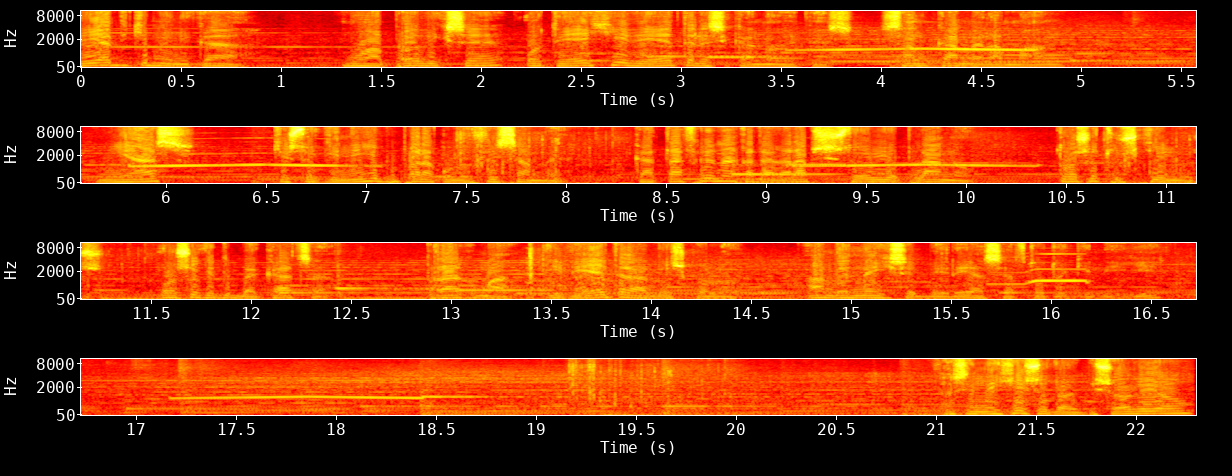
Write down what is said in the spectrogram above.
Επειδή αντικειμενικά μου απέδειξε ότι έχει ιδιαίτερες ικανότητες σαν κάμεραμαν, μιας και στο κυνήγι που παρακολουθήσαμε κατάφερε να καταγράψει στο ίδιο πλάνο τόσο τους σκύλους όσο και την πεκάτσα, πράγμα ιδιαίτερα δύσκολο αν δεν έχεις εμπειρία σε αυτό το κυνήγι. Θα συνεχίσω το επεισόδιο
